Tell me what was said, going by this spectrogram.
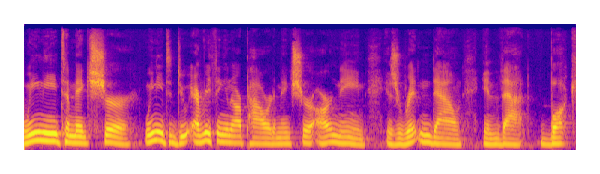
we need to make sure, we need to do everything in our power to make sure our name is written down in that book.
